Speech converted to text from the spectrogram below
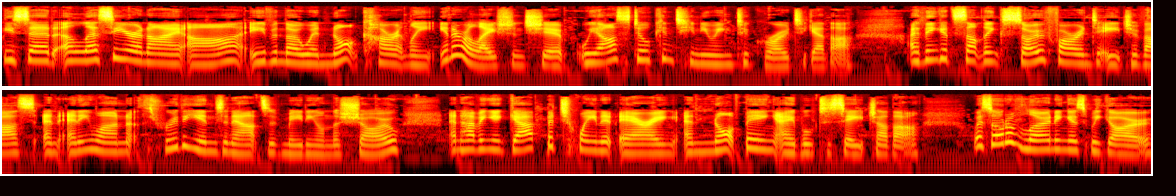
He said, Alessia and I are, even though we're not currently in a relationship, we are still continuing to grow together. I think it's something so foreign to each of us and anyone through the ins and outs of meeting on the show and having a gap between it airing and not being able to see each other. We're sort of learning as we go,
